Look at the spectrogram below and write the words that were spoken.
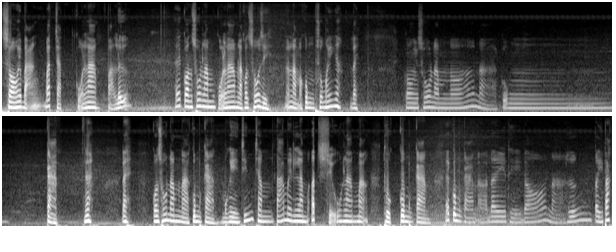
So với bảng bắt chặt của Lam và Lữ. Thế con số 5 của Lam là con số gì? Nó nằm ở cung số mấy nhá? Đây. Con số 5 nó là cung càn nhé đây con số 5 là cung càn 1985 ất sửu lam mạng thuộc cung càn. Cái cung càn ở đây thì đó là hướng tây bắc.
